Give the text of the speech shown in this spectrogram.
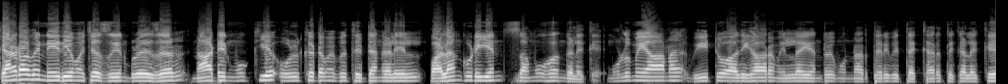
கனடாவின் நீதியமைச்சர் சீன் பிரேசர் நாட்டின் முக்கிய உள்கட்டமைப்பு திட்டங்களில் பழங்குடியின் சமூகங்களுக்கு முழுமையான வீட்டோ அதிகாரம் இல்லை என்று முன்னர் தெரிவித்த கருத்துக்களுக்கு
